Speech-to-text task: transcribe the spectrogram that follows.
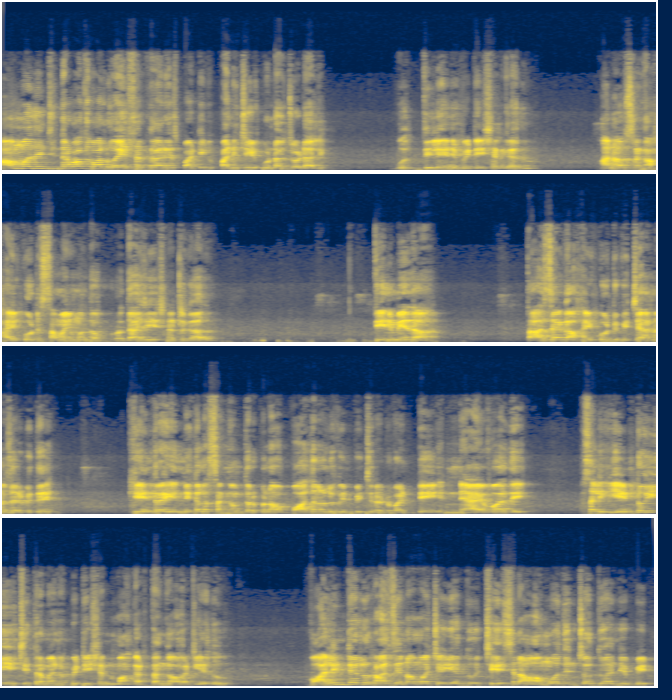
ఆమోదించిన తర్వాత వాళ్ళు వైఎస్ఆర్ కాంగ్రెస్ పార్టీకి పని చేయకుండా చూడాలి. బుద్ధి లేని పిటిషన్ కాదు. అనవసరంగా హైకోర్టు సమయం అంతా వృధా చేసినట్లు కాదు. దీని మీద తాజాగా హైకోర్టు విచారణ జరిపితే కేంద్ర ఎన్నికల సంఘం తరపున వాదనలు వినిపించినటువంటి న్యాయవాది అసలు ఏంటో ఈ విచిత్రమైన పిటిషన్ మాకు అర్థం కావట్లేదు. వాలంటీర్లు రాజీనామా చేయొద్దు చేసిన ఆమోదించొద్దు అని చెప్పి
